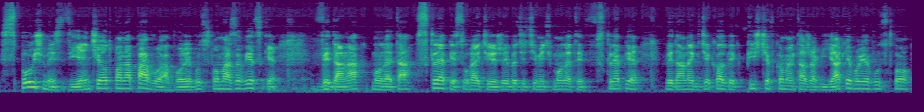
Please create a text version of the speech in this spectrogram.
Spójrzmy, zdjęcie od Pana Pawła, województwo mazowieckie. Wydana moneta w sklepie. Słuchajcie, jeżeli będziecie mieć monety w sklepie, wydane gdziekolwiek, piszcie w komentarzach, jakie województwo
